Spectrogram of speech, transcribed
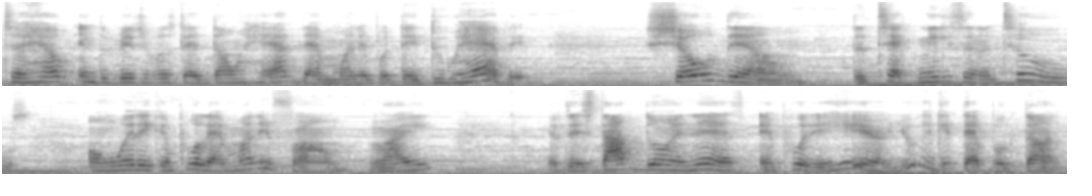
to help individuals that don't have that money, but they do have it. Show them the techniques and the tools on where they can pull that money from, right? If they stop doing this and put it here, you can get that book done.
